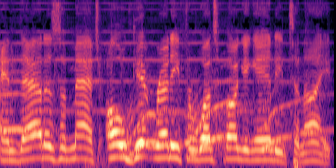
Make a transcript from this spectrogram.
And that is a match. Oh, get ready for what's bugging Andy tonight.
